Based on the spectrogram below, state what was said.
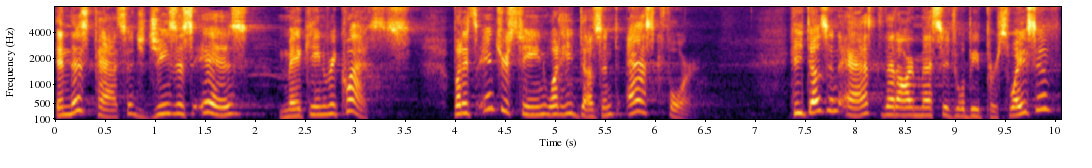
in this passage, Jesus is making requests. But it's interesting what he doesn't ask for. He doesn't ask that our message will be persuasive.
